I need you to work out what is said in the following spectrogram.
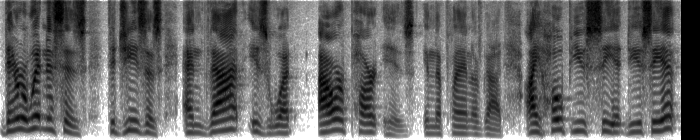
they were witnesses to Jesus. And that is what our part is in the plan of God. I hope you see it. Do you see it?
